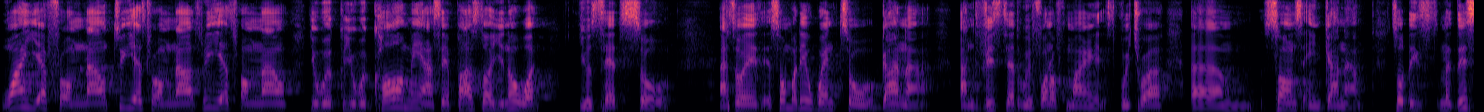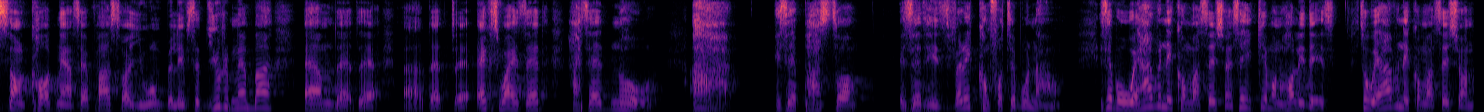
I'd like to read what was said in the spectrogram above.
one year from now, two years from now, three years from now, you will you will call me and say, Pastor, you know what? You said so. And so somebody went to Ghana and visited with one of my spiritual um, sons in Ghana. So this this son called me and said, Pastor, you won't believe. He said, Do you remember um, that, uh, that uh, XYZ? I said, No. Ah, he said, Pastor, he said he's very comfortable now. He said, but we're having a conversation. He said he came on holidays. So we're having a conversation.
